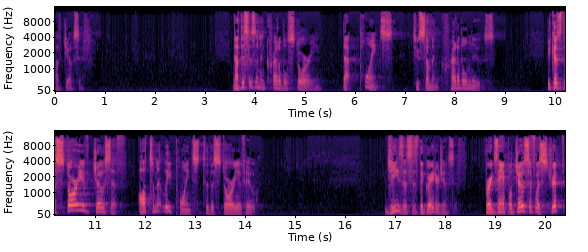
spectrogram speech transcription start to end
of Joseph. Now, this is an incredible story that points to some incredible news. Because the story of Joseph ultimately points to the story of who? Jesus is the greater Joseph. For example, Joseph was stripped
